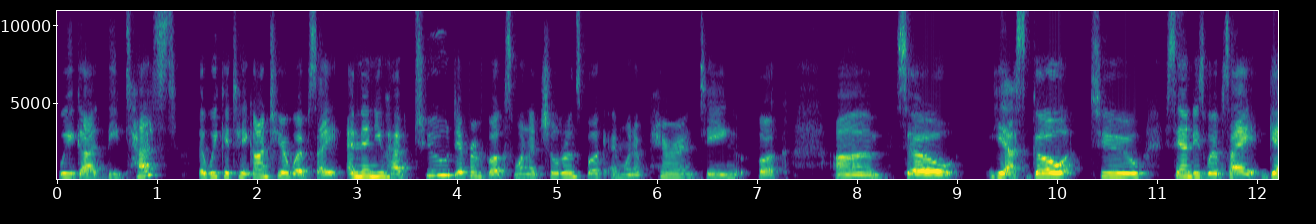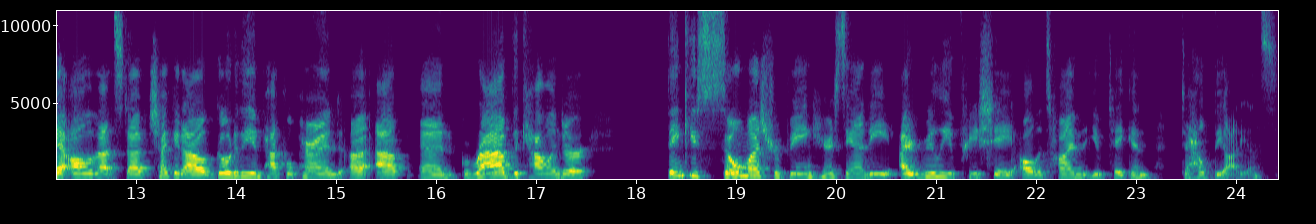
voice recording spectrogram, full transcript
We got the test, that we could take onto your website. And then you have two different books, one a children's book and one a parenting book. Um, so yes, go to Sandy's website, get all of that stuff, check it out, go to the Impactful Parent uh, app and grab the calendar. Thank you so much for being here, Sandy. I really appreciate all the time that you've taken to help the audience.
